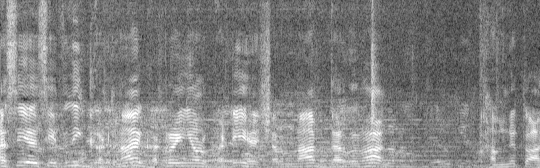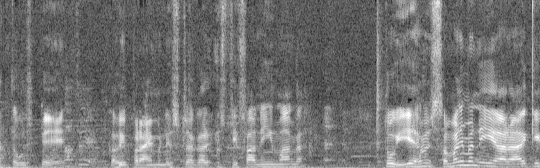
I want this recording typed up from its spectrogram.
ऐसी ऐसी इतनी घटनाएँ घट रही हैं और घटी है, शर्मनाक, दर्दनाक। हमने तो आज तक तो उस पर कभी प्राइम मिनिस्टर का इस्तीफा नहीं मांगा। तो ये हमें समझ में नहीं आ रहा है कि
